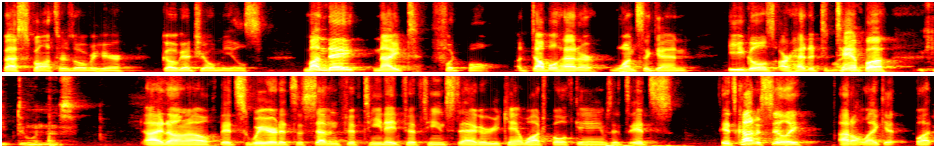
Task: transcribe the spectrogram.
Best sponsors over here. Go get your Meals. Monday night football, a doubleheader once again. Eagles are headed to Tampa. We keep doing this. I don't know. It's weird. It's a 7-15, 8-15 stagger. You can't watch both games. It's it's it's kind of silly. I don't like it, but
